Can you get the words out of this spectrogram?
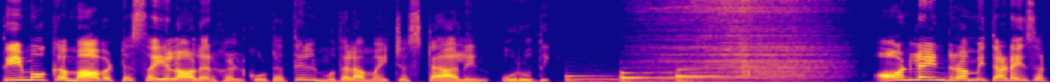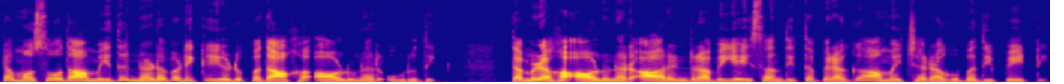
திமுக மாவட்ட செயலாளர்கள் கூட்டத்தில் முதலமைச்சர் ஸ்டாலின் உறுதி. ஆன்லைன் ரம்மி தடை சட்ட மசோதா மீது நடவடிக்கை எடுப்பதாக ஆளுநர் உறுதி. தமிழக ஆளுநர் ஆர் என் ரவியை சந்தித்த பிறகு அமைச்சர் ரகுபதி பேட்டி.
